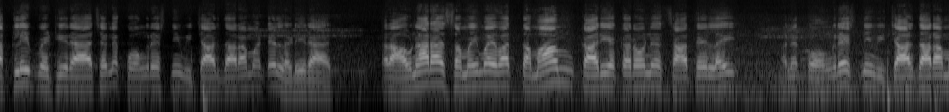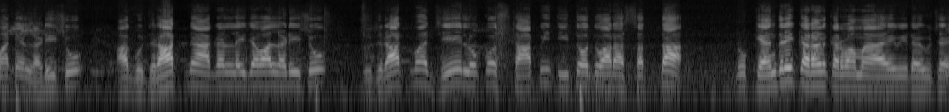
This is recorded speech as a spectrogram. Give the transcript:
તકલીફ વેઠી રહ્યા છે અને કોંગ્રેસની વિચારધારા માટે લડી રહ્યા છે. આવનારા સમયમાં એવા તમામ કાર્યકરોને સાથે લઈ અને કોંગ્રેસની વિચારધારા માટે લડીશું. આ ગુજરાતને આગળ લઈ જવા લડીશું. ગુજરાતમાં જે લોકો સ્થાપિત હિતો દ્વારા સત્તાનું કેન્દ્રીકરણ કરવામાં આવી રહ્યું છે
